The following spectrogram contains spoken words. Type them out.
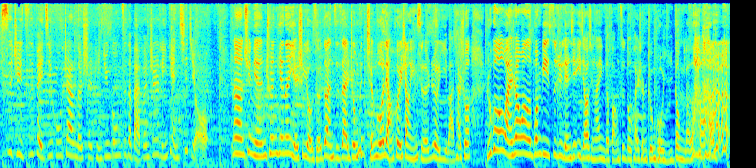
四 G 资费几乎占了是平均工资的百分之零点七九。那去年春天呢，也是有则段子在中全国两会上引起了热议吧。他说：“如果我晚上忘了关闭四 G 连接，一觉醒来，你的房子都快成中国移动的了。”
